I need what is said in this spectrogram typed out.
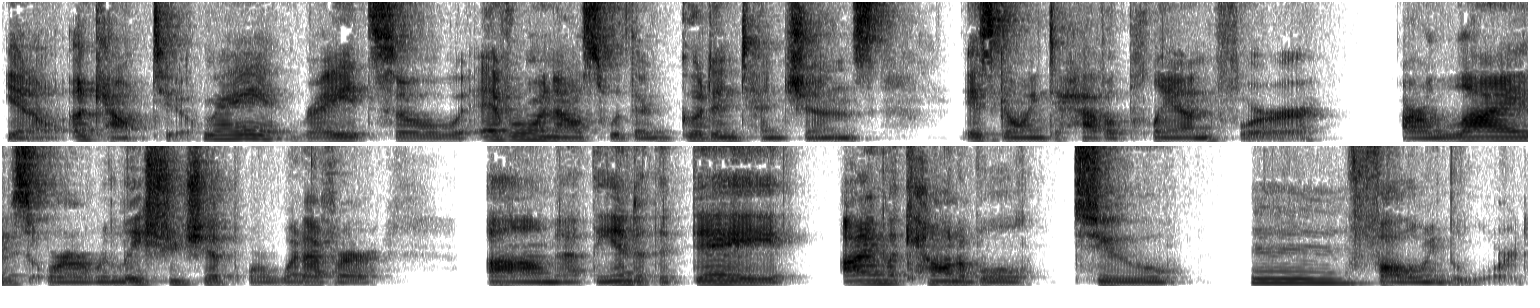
you know, account to, Right. right? So everyone else with their good intentions is going to have a plan for our lives or a relationship or whatever. Um, and at the end of the day, I'm accountable to following the Lord.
